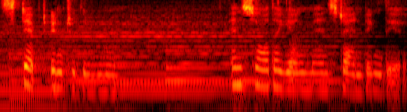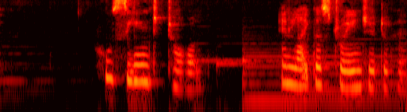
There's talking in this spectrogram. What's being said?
stepped into the room and saw the young man standing there, who seemed tall and like a stranger to him.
